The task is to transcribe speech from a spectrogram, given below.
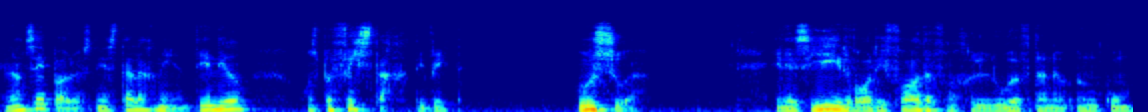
En dan sê Paulus: "Nee, stellig nie. Inteendeel, ons bevestig die wet." Hoe so? En is hier waar die vader van geloof dan nou inkom.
